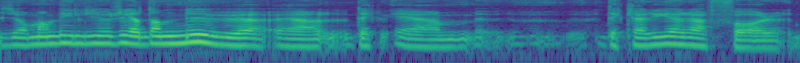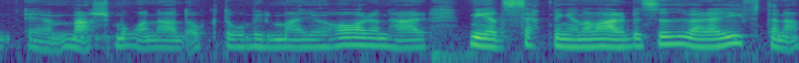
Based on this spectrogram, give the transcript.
Ja, man vill ju redan nu eh, dek eh, deklarera för eh, mars månad och då vill man ju ha den här nedsättningen av arbetsgivaravgifterna.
